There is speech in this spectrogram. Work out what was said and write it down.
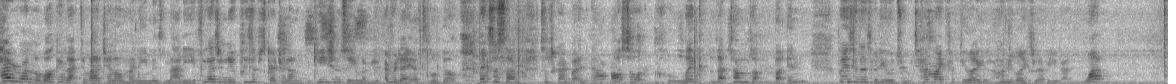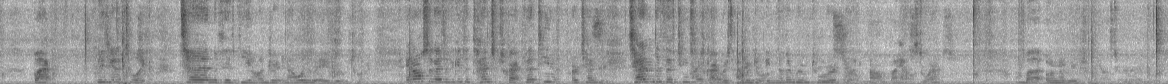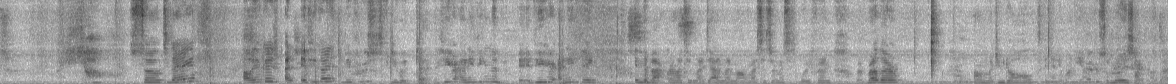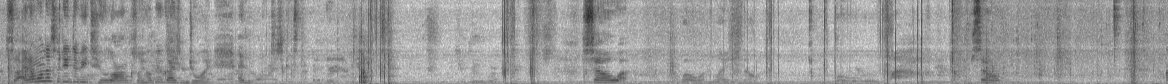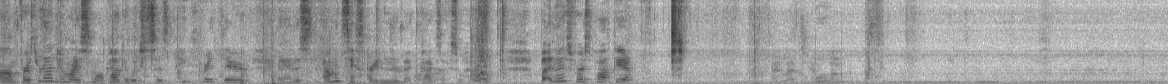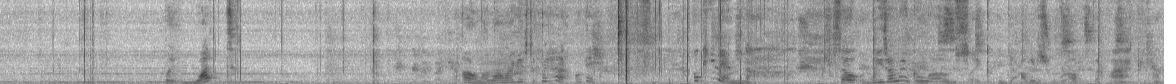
Hi everyone and welcome back to my channel. My name is Maddie. If you guys are new, please subscribe, turn on notifications so you my view every day. That's the little bell next to the subscribe button. And also click that thumbs up button. Please get this video to 10 likes, 50 likes, 100 likes, whatever you guys want. But please get it to like 10, 50, 100, and I will do a room tour. And also, guys, if you get to 10 subscribe, 15 or 10, 10 to 15 subscribers, I will do another room tour, like um, my house tour. But or my room tour, my house tour. Yeah. So today, oh, you guys, if you guys, before this video again, if you hear anything, in the, if you hear anything in the background, that's my dad, my mom, my sister, my sister's boyfriend, my brother, um, my two dogs, and anybody else. So I'm really sorry about that. So I don't want this video to be too long, so I hope you guys enjoy, and let's just get started. So, whoa, lighter though. Whoa. So, um, first we're gonna do my small pocket, which says pink right there, and this I'm in sixth grade, and the backpack's like so heavy. But in this first pocket. Wait, what? Oh, my mom, I guess, took my hat. Okay. Okay, then. So, these are my gloves. Like, yeah, they're just black. Yeah.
